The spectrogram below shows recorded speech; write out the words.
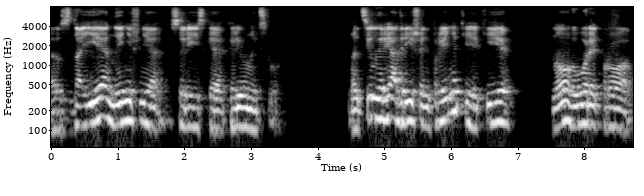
е, здає нинішнє сирійське керівництво. Цілий ряд рішень прийняті, які ну, говорять про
